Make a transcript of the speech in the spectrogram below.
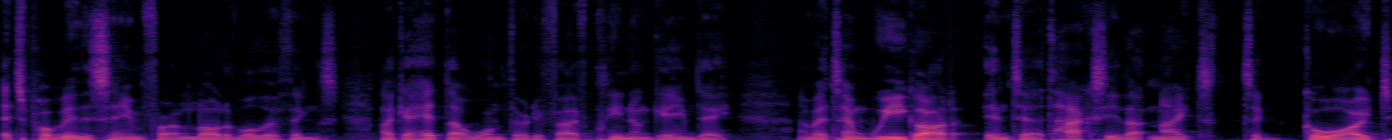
it's probably the same for a lot of other things. Like I hit that 135 clean on game day, and by the time we got into a taxi that night to go out,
